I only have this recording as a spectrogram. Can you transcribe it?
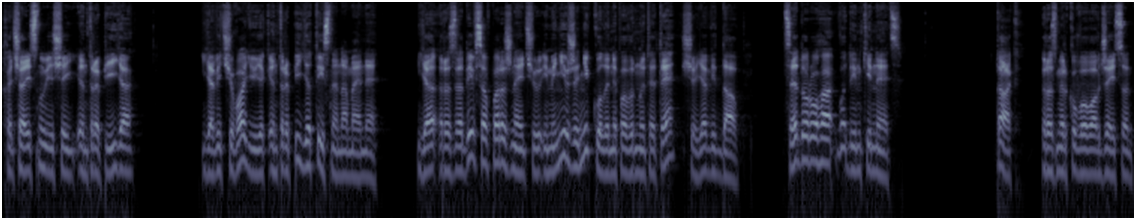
хоча існує ще й ентропія. Я відчуваю, як ентропія тисне на мене. Я розрядився в порожнечу, і мені вже ніколи не повернути те, що я віддав. Це дорога в один кінець. Так, розмірковував Джейсон,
